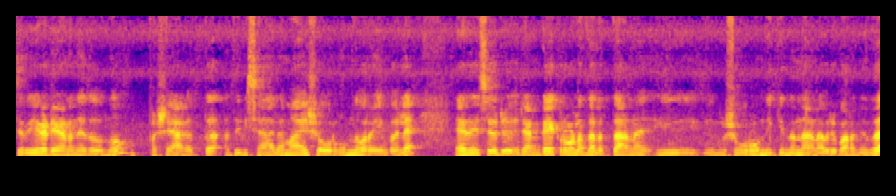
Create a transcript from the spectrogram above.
ചെറിയ കടയാണെന്നേ തോന്നും പക്ഷേ അകത്ത് അതിവിശാലമായ ഷോറൂം എന്ന് പറയും പോലെ ഏകദേശം ഒരു രണ്ടേക്കറോളം സ്ഥലത്താണ് ഈ ഷോറൂം നിൽക്കുന്നതെന്നാണ് അവർ പറഞ്ഞത്.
